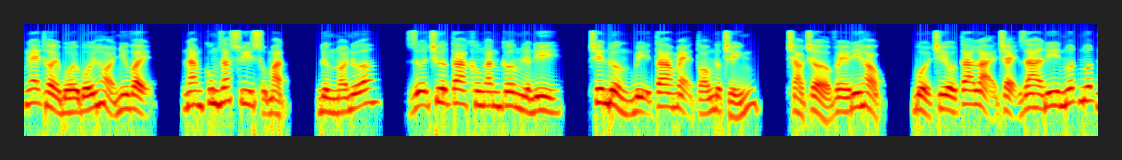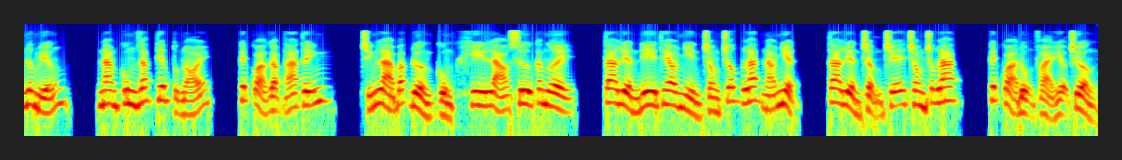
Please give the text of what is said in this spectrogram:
Nghe thời bối bối hỏi như vậy, Nam Cung giác suy sụp mặt, đừng nói nữa, giữa trưa ta không ăn cơm liền đi, trên đường bị ta mẹ tóm được chính, chào trở về đi học, buổi chiều ta lại chạy ra đi nuốt nuốt nước miếng. Nam Cung giác tiếp tục nói, kết quả gặp A Tĩnh, chính là bắc đường cùng khi lão sư các người, ta liền đi theo nhìn trong chốc lát náo nhiệt, ta liền chậm trễ trong chốc lát, kết quả đụng phải hiệu trưởng,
